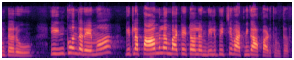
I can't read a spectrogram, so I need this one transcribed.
ఉంటారు. ఇంకొందరేమో ఇట్లా పాములను పట్టేటోళ్ళని పిలిపించి వాటిని కాపాడుతుంటారు.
